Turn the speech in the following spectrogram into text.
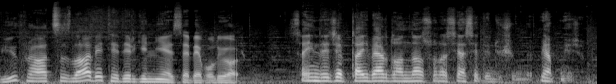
büyük rahatsızlığa ve tedirginliğe sebep oluyor. Sayın Recep Tayyip Erdoğan'dan sonra siyasetle düşünmüyorum. Yapmayacağım.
